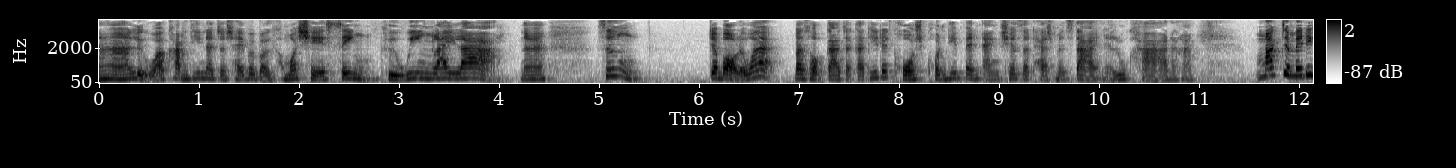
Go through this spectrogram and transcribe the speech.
นะคะหรือว่าคำที่เราจะใช้บ่อยๆคำว่า chasing คือวิ่งไล่ล่านะซึ่งจะบอกเลยว่าประสบการณ์จากการที่ได้โค้ชคนที่เป็น anxious attachment style เนี่ยลูกค้านะคะ มักจะไม่ได้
